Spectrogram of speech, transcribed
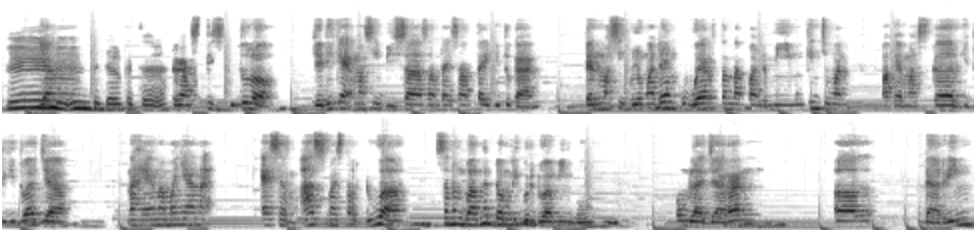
Hmm, yang- hmm, betul betul. drastis gitu loh. Jadi kayak masih bisa santai-santai gitu kan. Dan masih belum ada yang aware tentang pandemi. Mungkin cuman pakai masker gitu-gitu aja. Nah yang namanya anak SMA semester 2 seneng banget dong libur dua minggu. Pembelajaran eh, daring,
